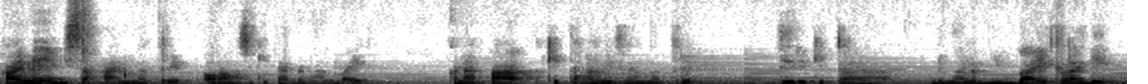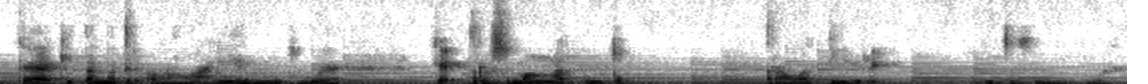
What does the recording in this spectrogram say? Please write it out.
Kalian aja bisa kan ngetrit orang sekitar dengan baik. Kenapa kita nggak bisa ngetrit diri kita dengan lebih baik lagi kayak kita ngetrit orang lain menurut gue. Kayak terus semangat untuk rawat diri. Itu sih gue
